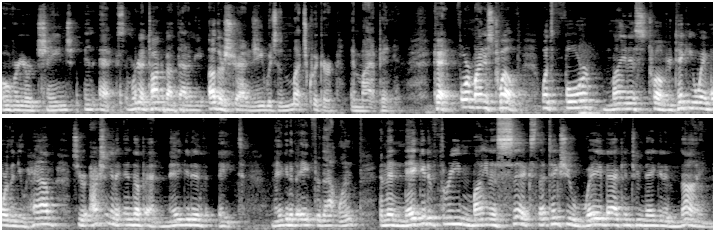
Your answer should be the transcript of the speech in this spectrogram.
over your change in X. And we're going to talk about that in the other strategy, which is much quicker in my opinion. Okay, 4 minus 12. What's 4 minus 12? You're taking away more than you have, so you're actually going to end up at negative 8. Negative 8 for that one. And then negative 3 minus 6, that takes you way back into negative 9.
